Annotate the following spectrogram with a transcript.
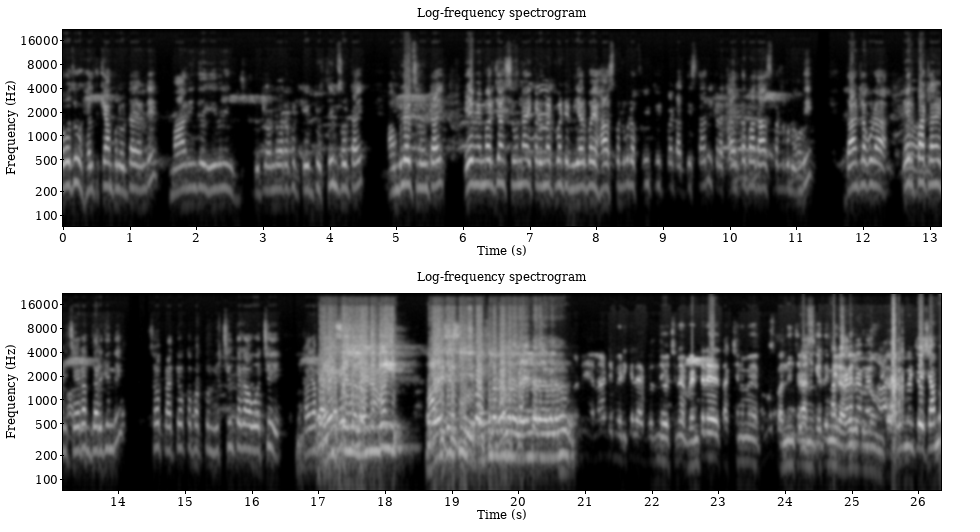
రోజు హెల్త్ క్యాంపులు ఉంటాయండి. మార్నింగ్ ఈవినింగ్ ఇట్లా ఉన్న వరకు టీమ్ టు టీమ్స్ ఉంటాయి అంబులెన్స్లు ఉంటాయి. ఏం ఎమర్జెన్సీ ఉన్నా ఇక్కడ ఉన్నటువంటి నియర్ బై హాస్పిటల్ కూడా ఫ్రీ ట్రీట్మెంట్ అందిస్తారు. ఇక్కడ ఖైరతాబాద్ హాస్పిటల్ కూడా ఉంది. దాంట్లో కూడా ఏర్పాట్లు అనేది చేయడం జరిగింది. సో ప్రతి ఒక్క భక్తులు నిశ్చింతగా వచ్చి ఖైరతాబాద్ దయచేసి ఎలాంటి మెడికల్ ఇబ్బంది వచ్చినా వెంటనే తక్షణమే స్పందించడానికి అయితే మీరు అవైలబుల్లో ఉంటారు. చేశాము.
